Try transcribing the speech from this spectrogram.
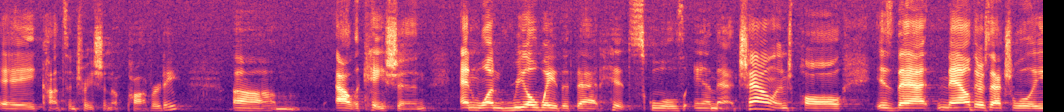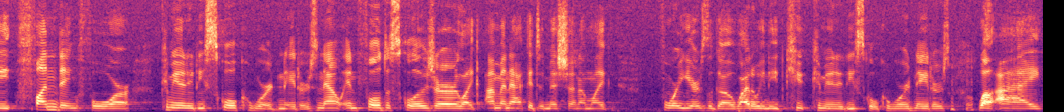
a concentration of poverty um, allocation. And one real way that that hits schools and that challenge, Paul, is that now there's actually funding for community school coordinators. Now, in full disclosure, like I'm an academician, I'm like, four years ago, why do we need community school coordinators? well, I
